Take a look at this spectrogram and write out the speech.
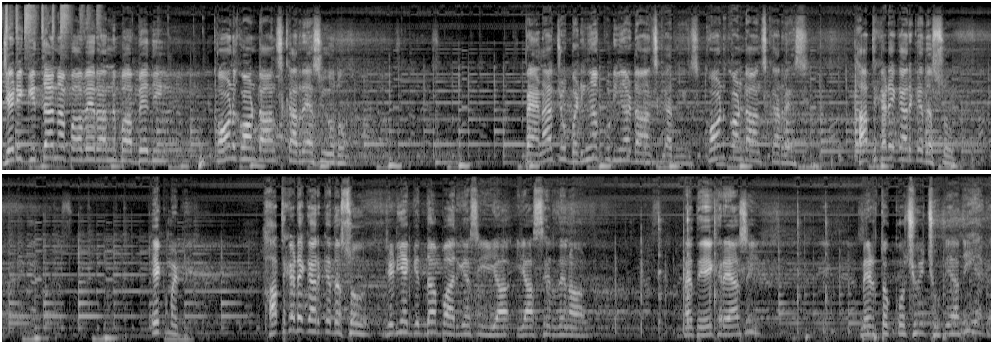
ਜਿਹੜੀ ਗਿੱਧਾ ਨਾ ਪਾਵੇ, ਰੰਨ ਬਾਬੇ ਦੀ, ਕੌਣ ਕੌਣ ਡਾਂਸ ਕਰ ਰਿਹਾ ਸੀ ਉਦੋਂ? ਭੈਣਾਂ ਚੋਂ ਬੜੀਆਂ ਕੁੜੀਆਂ ਡਾਂਸ ਕਰ ਰਹੀਆਂ ਸੀ। ਕੌਣ ਕੌਣ ਡਾਂਸ ਕਰ ਰਿਹਾ ਸੀ? ਹੱਥ ਖੜੇ ਕਰਕੇ ਦੱਸੋ। ਇੱਕ ਮਿੰਟ। ਹੱਥ ਖੜੇ ਕਰਕੇ ਦੱਸੋ, ਜਿਹੜੀਆਂ ਗਿੱਧਾ ਪਾ ਰਹੀਆਂ ਸੀ ਯਾ- ਯਾਸਿਰ ਦੇ ਨਾਲ। ਮੈਂ ਦੇਖ ਰਿਹਾ ਸੀ। ਮੇਰੇ ਤੋਂ ਕੁਝ ਵੀ ਛੁਪਿਆ ਨਹੀਂ ਹੈਗਾ।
